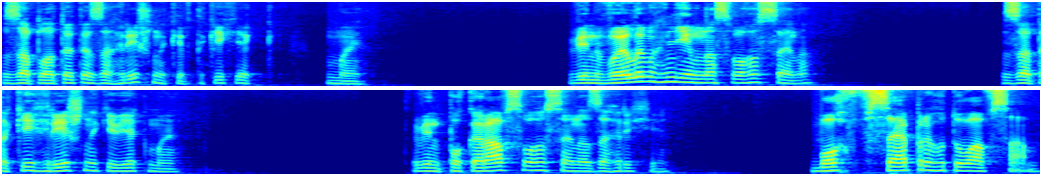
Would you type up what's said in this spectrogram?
заплатити за грішників, таких як ми. Він вилив гнів на свого сина за таких грішників, як ми. Він покарав свого сина за гріхи. Бог все приготував сам.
